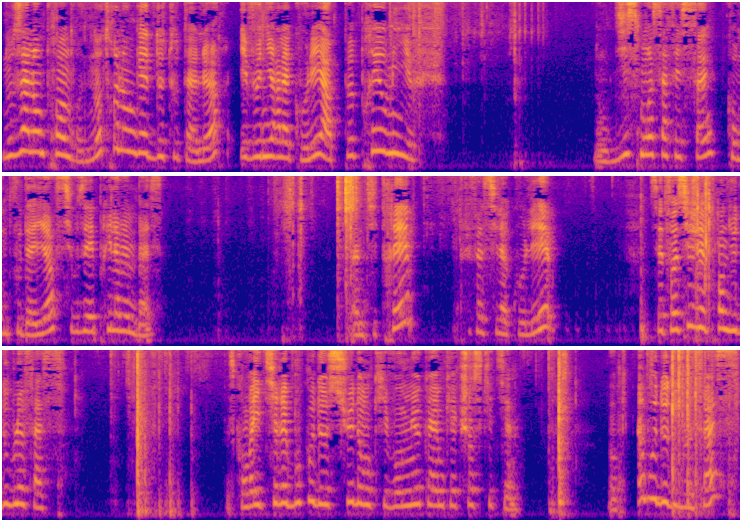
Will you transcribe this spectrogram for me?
nous allons prendre notre languette de tout à l'heure et venir la coller à peu près au milieu. Donc 10 mois, ça fait 5, comme vous d'ailleurs, si vous avez pris la même base. Un petit trait, plus facile à coller. Cette fois-ci, je vais prendre du double face. Parce qu'on va y tirer beaucoup dessus, donc il vaut mieux quand même quelque chose qui tienne. Donc un bout de double face.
